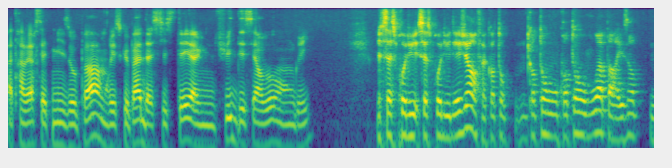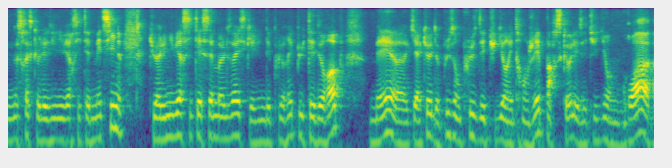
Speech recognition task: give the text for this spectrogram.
à travers cette mise au pas, on risque pas d'assister à une fuite des cerveaux en Hongrie? Ça se produit, ça se produit déjà. Enfin, quand on, quand on, quand on voit, par exemple, ne serait-ce que les universités de médecine, tu as l'université Semmelweis qui est une des plus réputées d'Europe, mais euh, qui accueille de plus en plus d'étudiants étrangers parce que les étudiants hongrois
